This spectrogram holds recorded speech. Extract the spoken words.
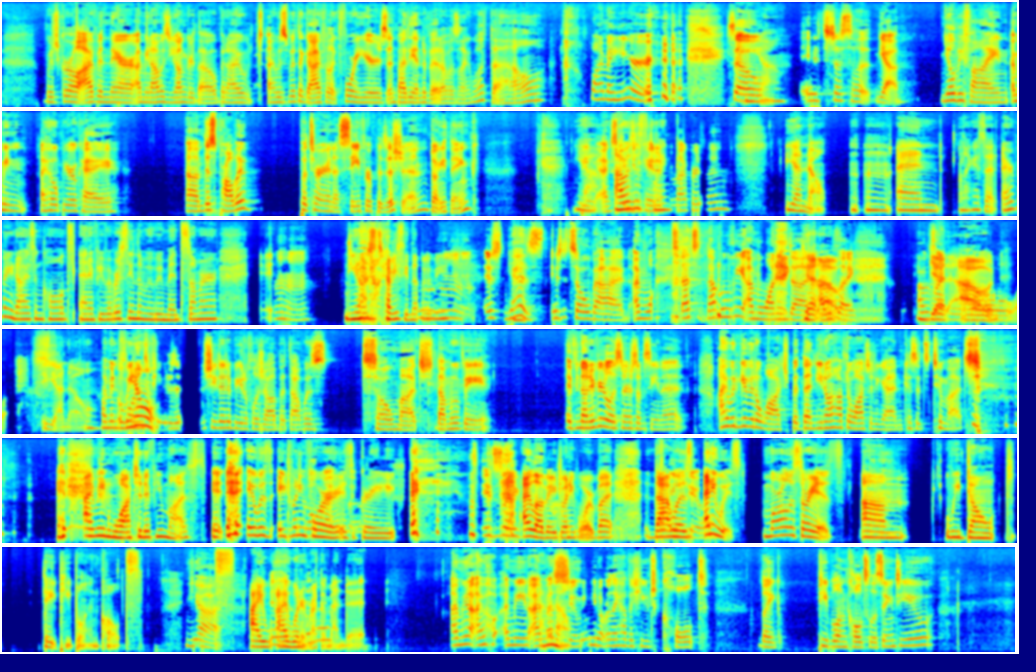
Which girl, I've been there. I mean, I was younger though, but I I was with a guy for like four years, and by the end of it, I was like, what the hell? Why am I here? so yeah. it's just a, yeah, you'll be fine. I mean, I hope you're okay. Um, this probably puts her in a safer position, don't you think? Yeah. Being I was just like from that person. Yeah, no. Mm-mm. And like I said, everybody dies in cults. And if you've ever seen the movie Midsommar, Mm-hmm. you know, have you seen that movie? It's yes, it's so bad. I'm that's that movie. I'm one and done. Get I out. was like, I was Get like, out. "Whoa." Yeah, no. I mean, we don't. Pugh she did a beautiful job, but that was so much. That movie. If none of your listeners have seen it, I would give it a watch, but then you don't have to watch it again because it's too much. It, I mean, watch it if you must. It it was A twenty four is great. it's like I love A twenty four, but that was too. anyways. Moral of the story is, um, we don't date people in cults. yeah. I I wouldn't and I- recommend it. I mean, I, I mean, I'm know. assuming you don't really have a huge cult, like people in cults listening to you,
